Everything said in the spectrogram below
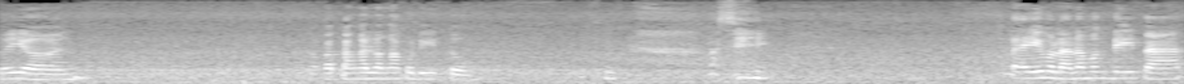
So, yun. Nakatanga lang ako dito. Kasi, wala eh, wala namang data.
